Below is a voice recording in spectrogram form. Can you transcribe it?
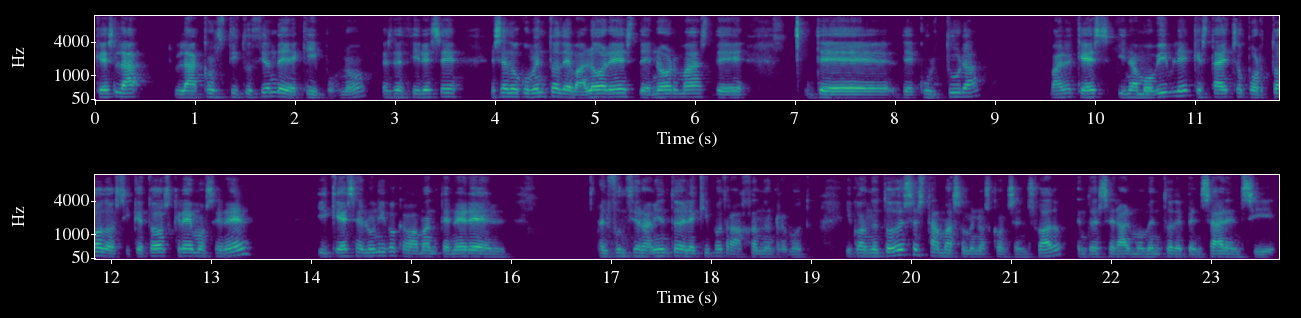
que es la, la constitución del equipo, ¿no? Es decir, ese, ese documento de valores, de normas, de, de, cultura, ¿vale? Que es inamovible, que está hecho por todos y que todos creemos en él y que es el único que va a mantener el, el funcionamiento del equipo trabajando en remoto. Y cuando todo eso está más o menos consensuado, entonces será el momento de pensar en si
